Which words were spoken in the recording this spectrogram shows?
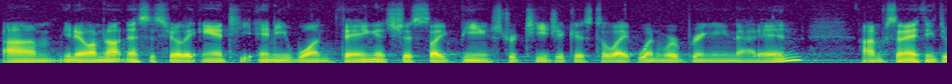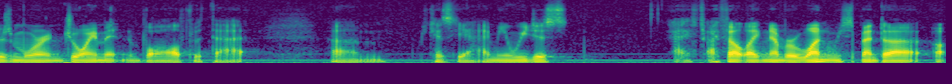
Um, you know i'm not necessarily anti any one thing. It's just like being strategic as to like when we're bringing that in because i think there's more enjoyment involved with that. Um, because yeah i mean we just I, I felt like number one we spent a, a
